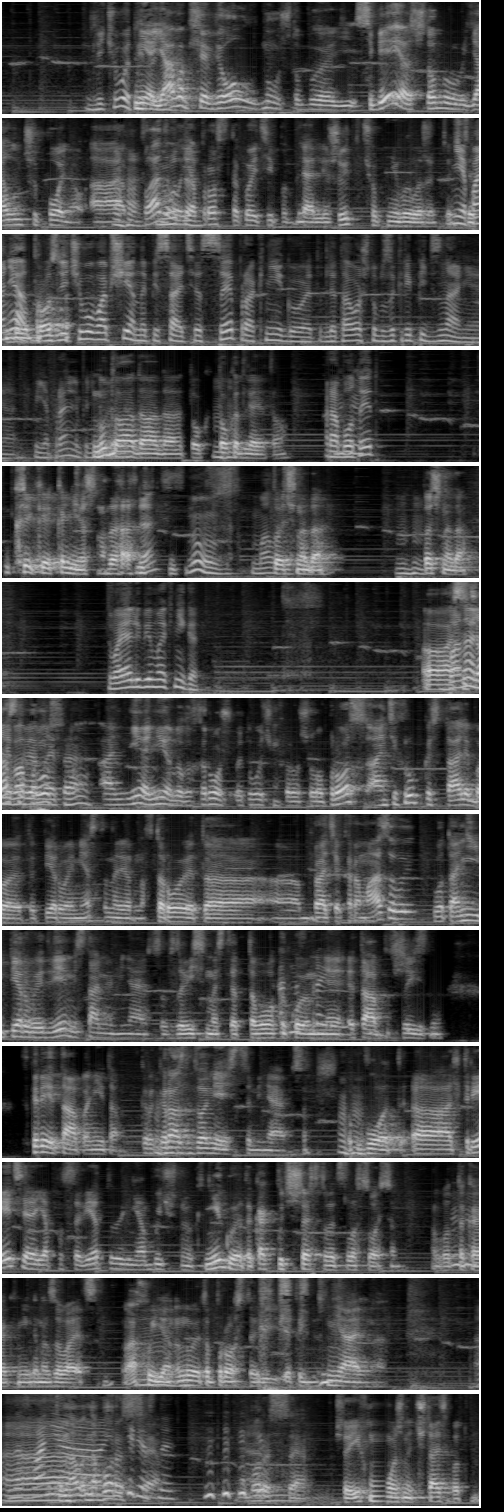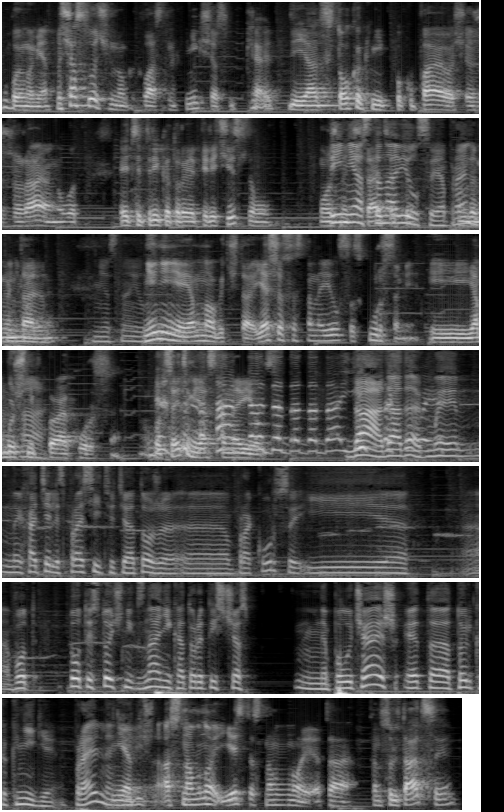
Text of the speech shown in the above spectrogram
Для чего это? Не, я вообще вел, ну, чтобы себе, я, чтобы я лучше понял. А Ага, выкладывал ну да. я просто такой, типа, бля, лежит, что бы не выложить. То Не, понятно, но просто... для чего вообще написать эссе про книгу? Это для того, чтобы закрепить знания. Я правильно понимаю? Ну да, да, да, только, Мгм. только для этого. Работает? Конечно, да. Да? Ну, мало. Точно, да. Точно, да. Твоя любимая книга? А, Банальный сейчас, наверное, вопрос, это... ну. а, не, не, ну это хорош, это очень хороший вопрос. Антихрупкость Талиба это первое место, наверное. Второе это а, братья Карамазовы. Вот они первые две местами меняются в зависимости от того, От какой у меня настроения. этап в жизни. Скорее этап, они там как раз в два месяца меняются. Вот. А, третье, я посоветую необычную книгу. Это «Как путешествовать с лососем». Вот такая книга называется. Охуенно. Ну, это просто, это гениально. Название на- набор эссе. интересное. Набор эссе. Всё, их можно читать вот в любой момент. Ну, сейчас очень много классных книг. Сейчас, блядь, я столько книг покупаю, вообще сжираю. Ну, вот эти три, которые я перечислил, можно Ты не читать, остановился, я правильно понимаю? Не остановился. Не-не-не, я много читаю. Я сейчас остановился с курсами, и я больше не А. покупаю курсы. Вот с этим я остановился. А, да, да, да, да, есть Да, да, да, такое. мы хотели спросить у тебя тоже э, про курсы, и э, вот тот источник знаний, который ты сейчас получаешь, это только книги, правильно? Нет, Или- основной, есть основной. Это консультации.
